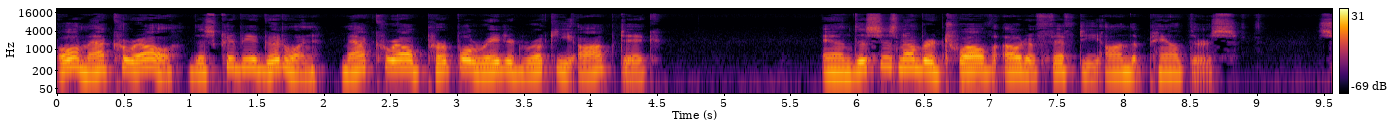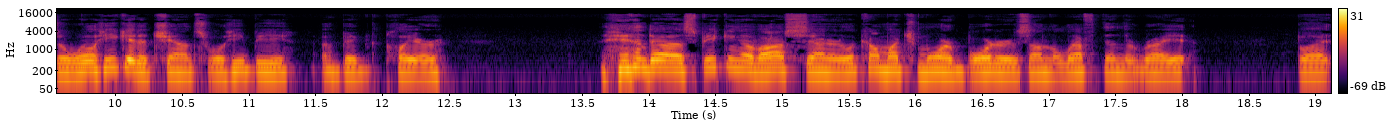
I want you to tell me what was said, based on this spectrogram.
oh, Matt Corral. This could be a good one. Matt Corral, purple rated rookie optic. And this is number 12 out of 50 on the Panthers. So will he get a chance? Will he be a big player? And uh, speaking of off center, look how much more border is on the left than the right. But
